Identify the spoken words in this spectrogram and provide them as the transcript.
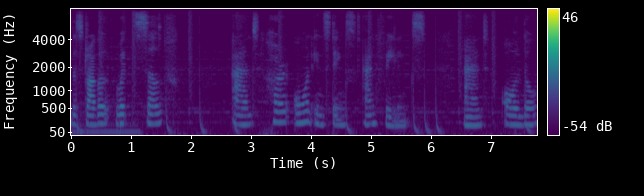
the struggle with self and her own instincts and feelings. And although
